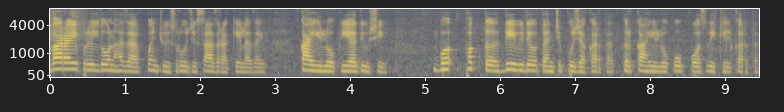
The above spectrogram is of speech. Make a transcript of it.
बारा एप्रिल दोन हजार पंचवीस रोजी साजरा केला जाईल. काही लोक या दिवशी ब फक्त देवी देवतांची पूजा करतात तर काही लोक उपवास देखील करतात.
